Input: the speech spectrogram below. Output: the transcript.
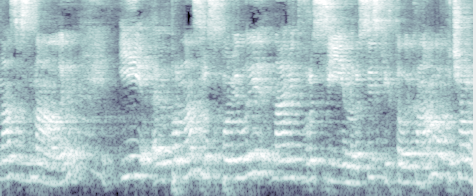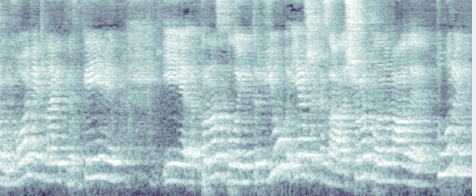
нас взнали, і е, про нас розповіли навіть в Росії на російських телеканалах, хоча ми у Львові, навіть не в Києві. І про нас було інтерв'ю. Я вже казала, що ми планували тури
